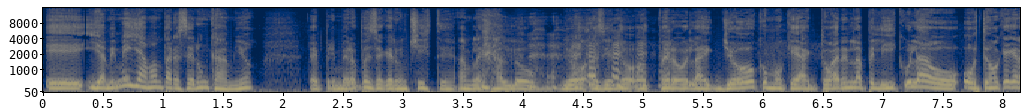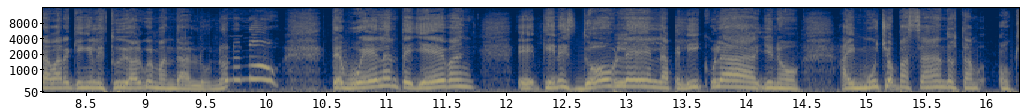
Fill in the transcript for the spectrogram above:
Eh, y a mí me llaman para hacer un cambio Eh, primero pensé que era un chiste. I'm like, hello. Yo haciendo, pero like, yo como que actuar en la película o, o tengo que grabar aquí en el estudio algo y mandarlo. No, no, no. Te vuelan, te llevan, eh, tienes doble en la película, you know, hay mucho pasando. Estamos, ok,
